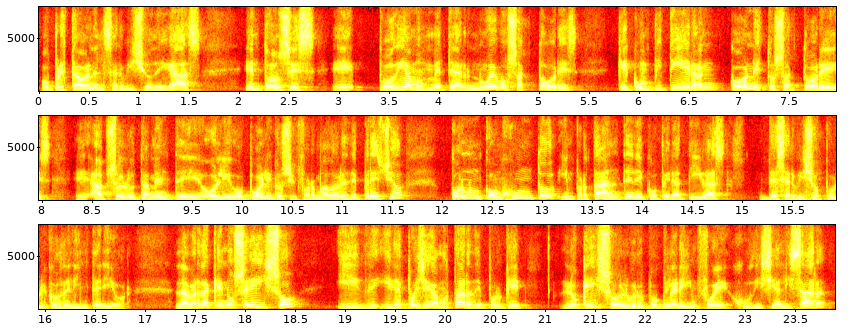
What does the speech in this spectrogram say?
o prestaban el servicio de gas. Entonces, eh, podíamos meter nuevos actores que compitieran con estos actores eh, absolutamente oligopólicos y formadores de precio, con un conjunto importante de cooperativas de servicios públicos del interior. La verdad que no se hizo y, después llegamos tarde porque lo que hizo el Grupo Clarín fue judicializar,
